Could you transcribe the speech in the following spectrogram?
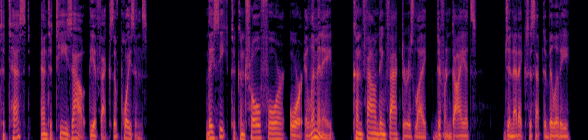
to test and to tease out the effects of poisons. They seek to control for or eliminate confounding factors like different diets, genetic susceptibility,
